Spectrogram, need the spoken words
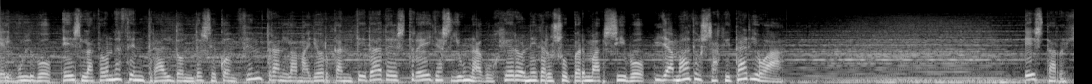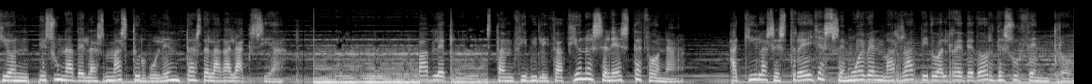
El bulbo es la zona central donde se concentran la mayor cantidad de estrellas y un agujero negro supermasivo, llamado Sagitario A. Esta región es una de las más turbulentas de la galaxia. Pable están civilizaciones en esta zona. Aquí las estrellas se mueven más rápido alrededor de su centro.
